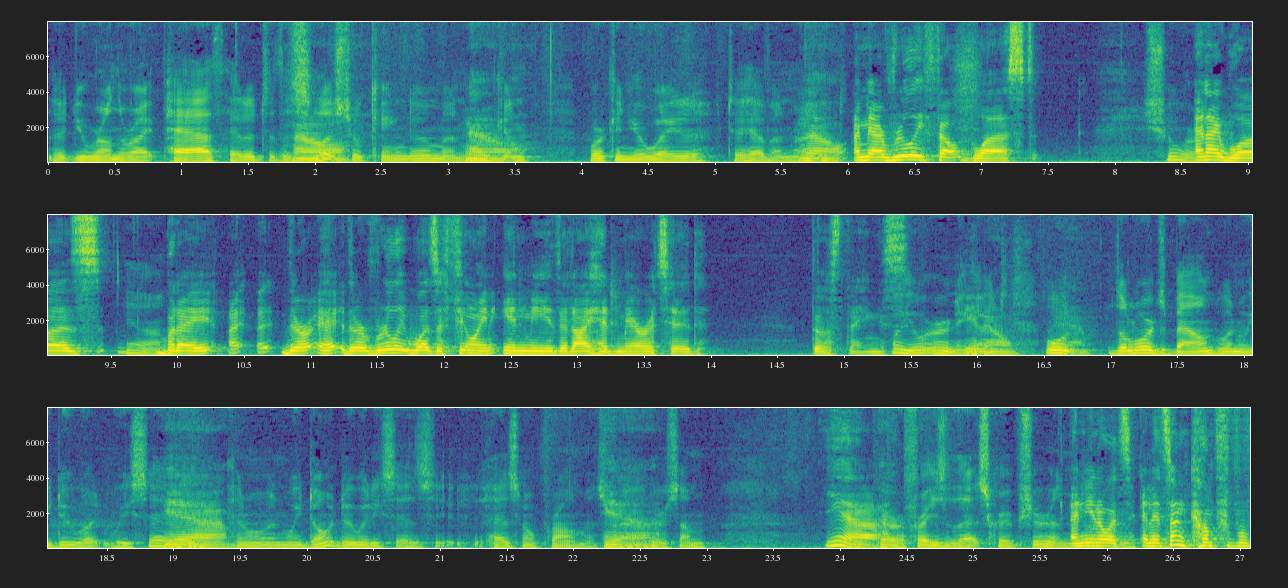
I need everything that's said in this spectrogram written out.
that you were on the right path, headed to the No. celestial kingdom and No. working working your way to, to heaven, right? no, I mean, I really felt blessed, Sure. and I was. yeah. But I, I I- there there really was a feeling in me that I had merited those things. well, you're earning you it. know, Well, yeah. the Lord's bound when we do what we say. Yeah. And when we don't do what He says, it has no promise, Yeah. right? Or some yeah. paraphrase of that scripture. And, and you know it's and it's uncomfortable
